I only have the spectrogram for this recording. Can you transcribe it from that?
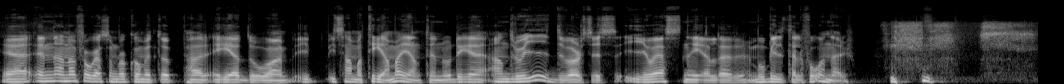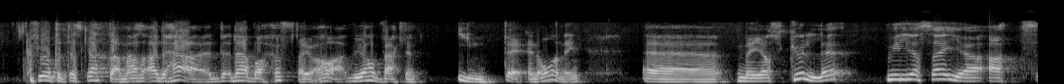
Eh, en annan fråga som har kommit upp här är då i, i, samma tema egentligen och det är Android versus iOS när det gäller mobiltelefoner. Förlåt att jag skrattar, men alltså, det, här, det här bara höftar jag. Har, jag har verkligen inte en aning. Eh, men jag skulle vilja säga att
